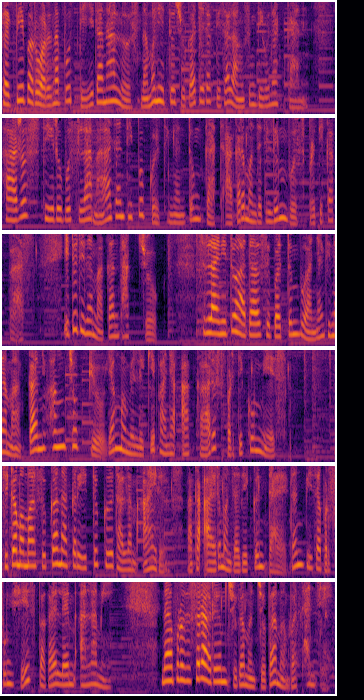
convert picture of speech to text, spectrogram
백피 baru warna putih dan halus, namun itu juga tidak bisa langsung digunakan. Harus direbus lama dan dipukul dengan tongkat agar menjadi lembut seperti kapas. Itu dinamakan takjuk. Selain itu ada sebuah tumbuhan yang dinamakan 황촉규 yang memiliki banyak akar seperti kumis. Jika memasukkan akar itu ke dalam air, maka air menjadi kental dan bisa berfungsi sebagai lem alami. 나 프로듀서라 아름 주가 먼저 봐 먼버 탄지.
